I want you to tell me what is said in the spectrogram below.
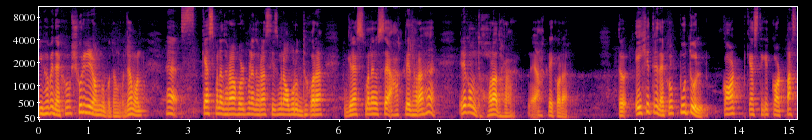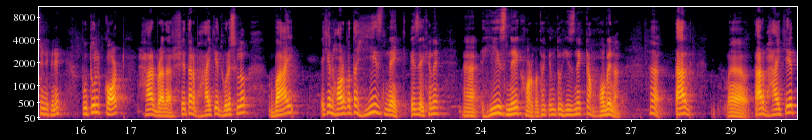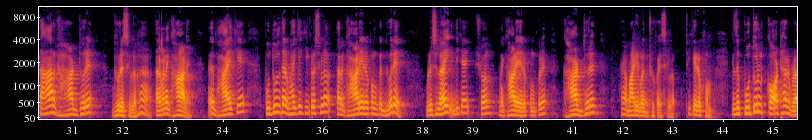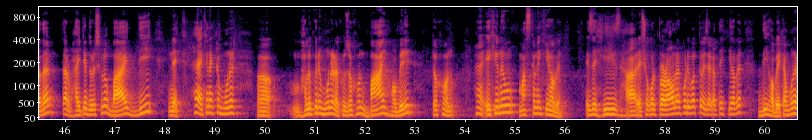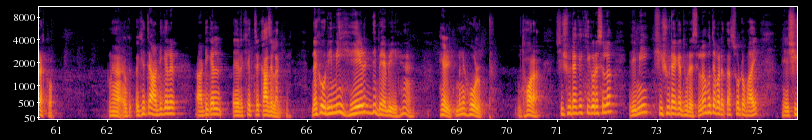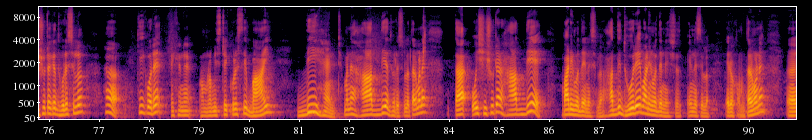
কীভাবে দেখো? শরীরের অঙ্গ প্রত্যঙ্গ। যেমন হ্যাঁ ক্যাশ মানে ধরা হোল্ড মানে ধরা সিজ মানে অবরুদ্ধ করা গ্যাস মানে হচ্ছে আঁকড়ে ধরা হ্যাঁ এরকম ধরা ধরা মানে আঁকড়ে করা। তো এই ক্ষেত্রে দেখো পুতুল, কট ক্যাশ থেকে কট পাস্ট ইনফিনিট পুতুল, কট হার ব্রাদার সে তার ভাইকে ধরেছিল বাই এখানে হওয়ার কথা হিজ নেক এই যে এখানে হিজ নেক হওয়ার কথা, কিন্তু হিজ নেকটা হবে না। হ্যাঁ তার তার ভাইকে তার ঘাড় ধরে ধরেছিল হ্যাঁ তার মানে ঘাড়। ভাইকে, পুতুল তার ভাইকে কী করেছিল? তার ঘাড় এরকম করে ধরে বলেছিল, এই, এদিকে শোন। মানে ঘাড়ে এরকম করে ঘাড় ধরে হ্যাঁ বাড়ি মধ্যে ঢুকাইছিল। ঠিক এরকম। কিন্তু পুতুল কট আর ব্রাদার তার ভাইকে ধরেছিল বাই দি নেক হ্যাঁ এখানে একটা মনে ভালো করে মনে রাখো, যখন বাই হবে তখন হ্যাঁ এখানেও মাঝখানে কি হবে? এই যে হিজ হার এই সকল প্রণাউনের পরিবর্তে ওই জায়গাতে কী হবে? দি হবে, এটা মনে রাখো। হ্যাঁ ওই ক্ষেত্রে আর্টিকেলের আর্টিকেল এর ক্ষেত্রে কাজে লাগবে। দেখো, রিমি হেল্ড দি বেবি হ্যাঁ হেল্ড মানে হোল্ড ধরা। শিশুটাকে কি করেছিল? রিমি শিশুটাকে ধরেছিল। হতে পারে তার ছোট ভাই শিশুটাকে ধরেছিল। হ্যাঁ কি করে? এখানে আমরা মিস্টেক করেছি বাই দি হ্যান্ড মানে হাত দিয়ে ধরেছিল। তার মানে তা ওই শিশুটার হাত দিয়ে বাড়ির মধ্যে এনেছিল। হাত দিয়ে ধরে বাড়ির মধ্যে এনেছে- এনেছিল, এরকম। তার মানে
